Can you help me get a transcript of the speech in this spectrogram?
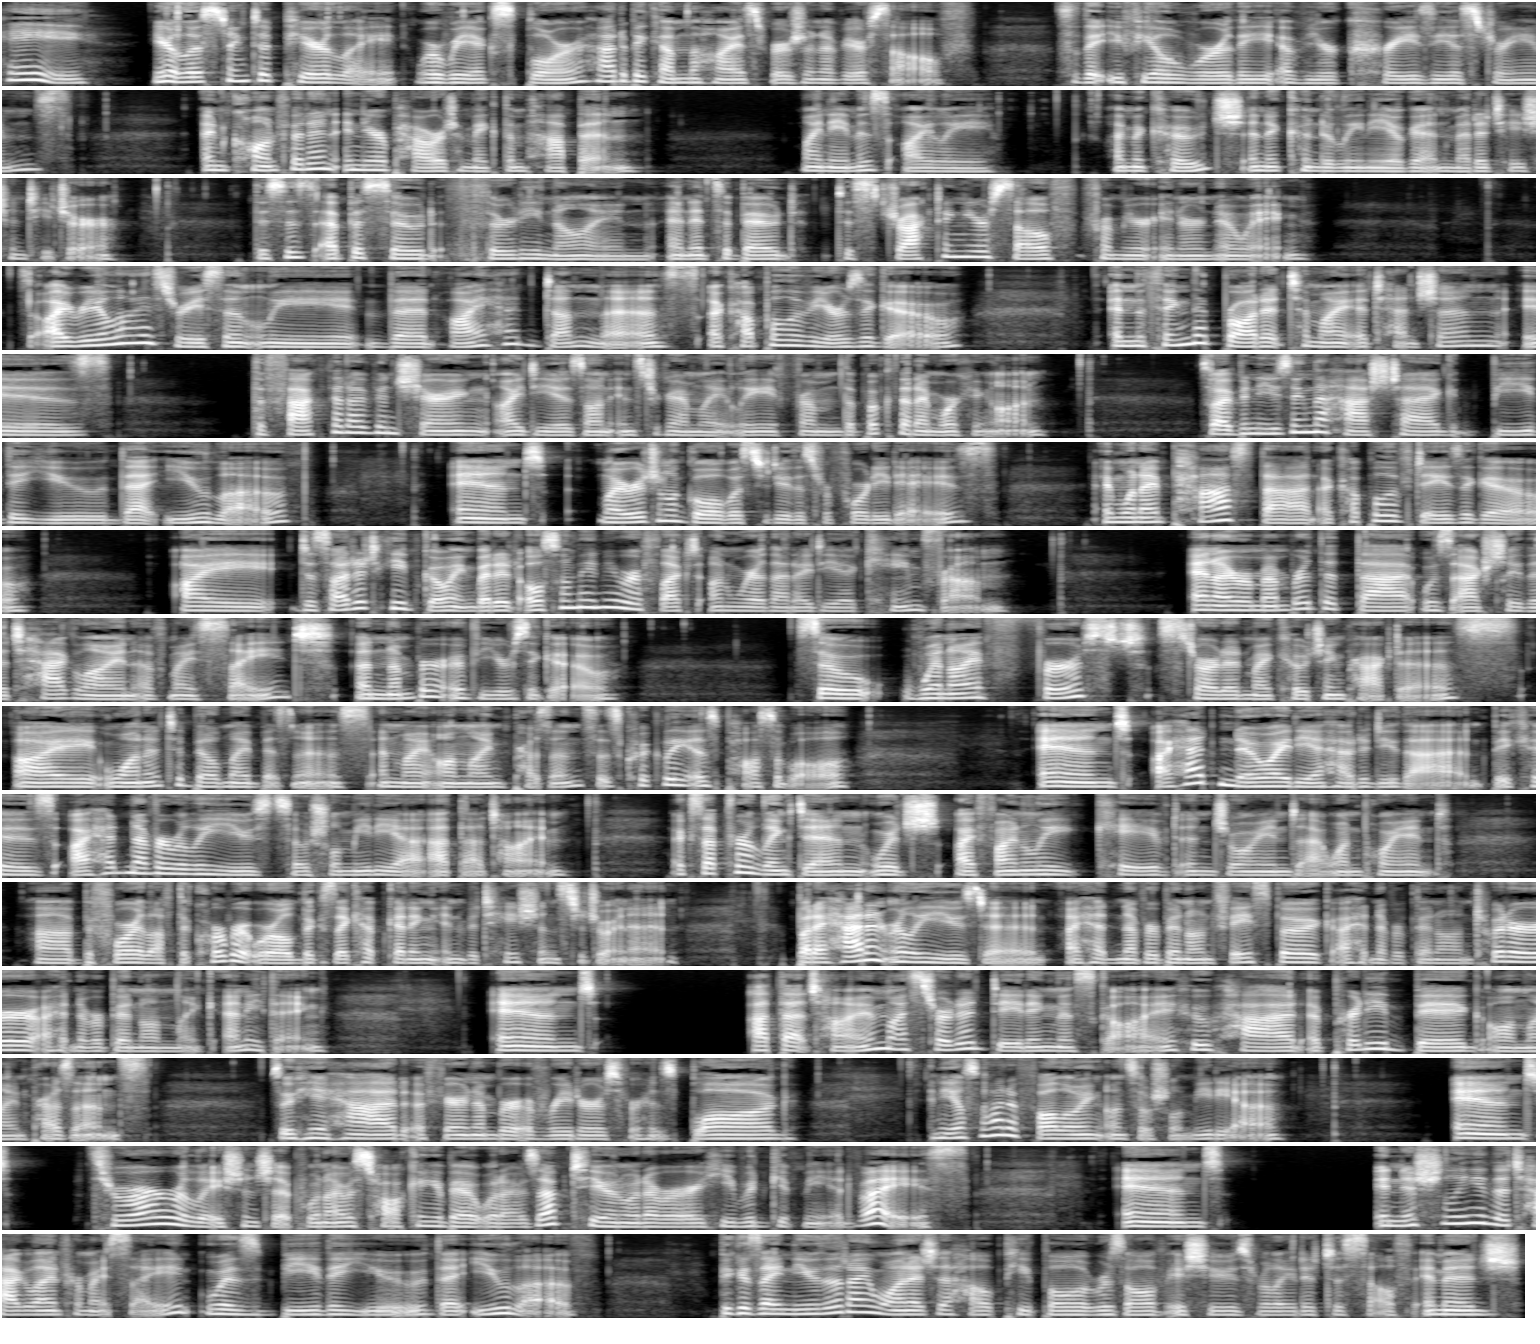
Hey, you're listening to Pure Light, where we explore how to become the highest version of yourself so that you feel worthy of your craziest dreams and confident in your power to make them happen. My name is Aili. I'm a coach and a Kundalini yoga and meditation teacher. This is episode 39, and it's about distracting yourself from your inner knowing. So, I realized recently that I had done this a couple of years ago and the thing that brought it to my attention is the fact that I've been sharing ideas on Instagram lately from the book that I'm working on. So I've been using the hashtag be the you that you love. And my original goal was to do this for 40 days. And when I passed that a couple of days ago, I decided to keep going, but it also made me reflect on where that idea came from. And I remembered that that was actually the tagline of my site a number of years ago. So, when I first started my coaching practice, I wanted to build my business and my online presence as quickly as possible. And I had no idea how to do that because I had never really used social media at that time, except for LinkedIn, which I finally caved and joined at one point uh, before I left the corporate world because I kept getting invitations to join it. But I hadn't really used it. I had never been on Facebook. I had never been on Twitter. I had never been on like anything. And at that time, I started dating this guy who had a pretty big online presence. So he had a fair number of readers for his blog, and he also had a following on social media. And through our relationship, when I was talking about what I was up to and whatever, he would give me advice. And initially, the tagline for my site was Be the You That You Love, because I knew that I wanted to help people resolve issues related to self image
